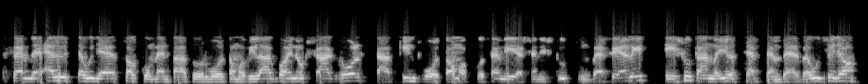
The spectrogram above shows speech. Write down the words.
szemben előtte ugye szakkommentátor voltam a világbajnokságról, tehát kint voltam, akkor személyesen is tudtunk beszélni, és utána jött szeptemberbe, úgyhogy a,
